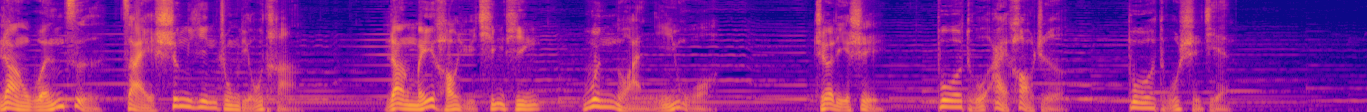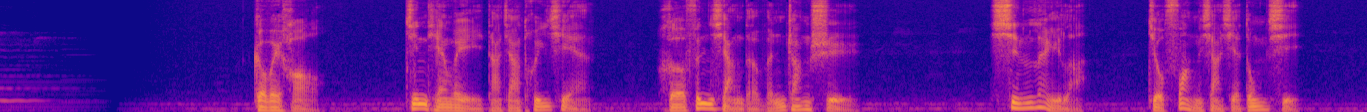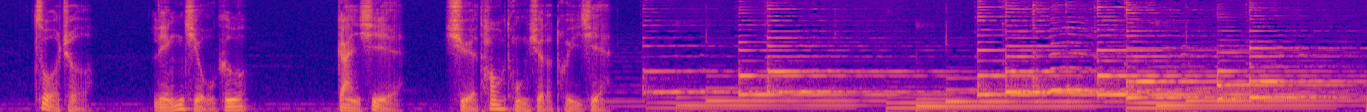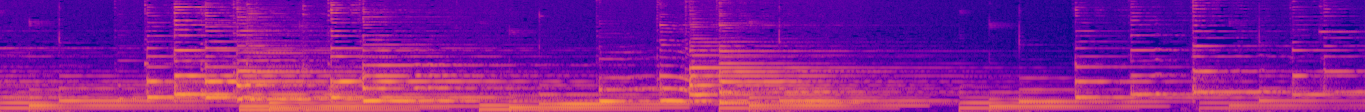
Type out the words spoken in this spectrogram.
让文字在声音中流淌，让美好与倾听温暖你我。这里是播读爱好者播读时间。各位好，今天为大家推荐和分享的文章是：心累了，就放下些东西。作者。零九歌，感谢雪涛同学的推荐。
